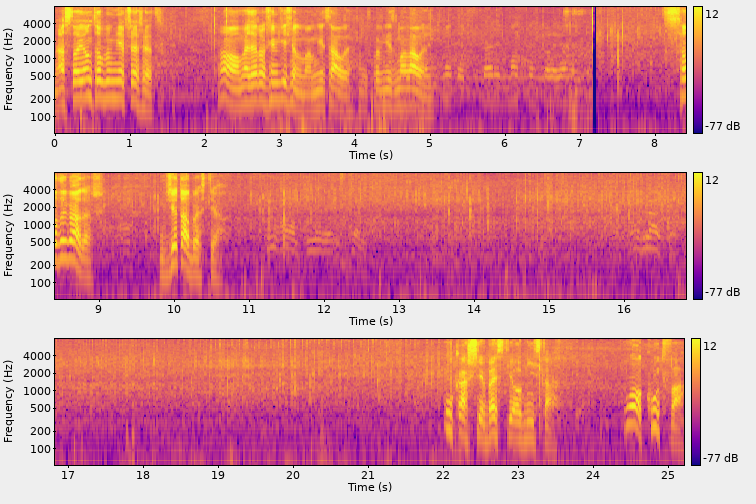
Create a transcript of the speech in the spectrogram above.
Na stojąco bym nie przeszedł. O, metr 80 mam, niecałe, już pewnie zmalałem. Co ty gadasz? Gdzie ta bestia? Ukaż się, bestio ognista. Ło, kutwa.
